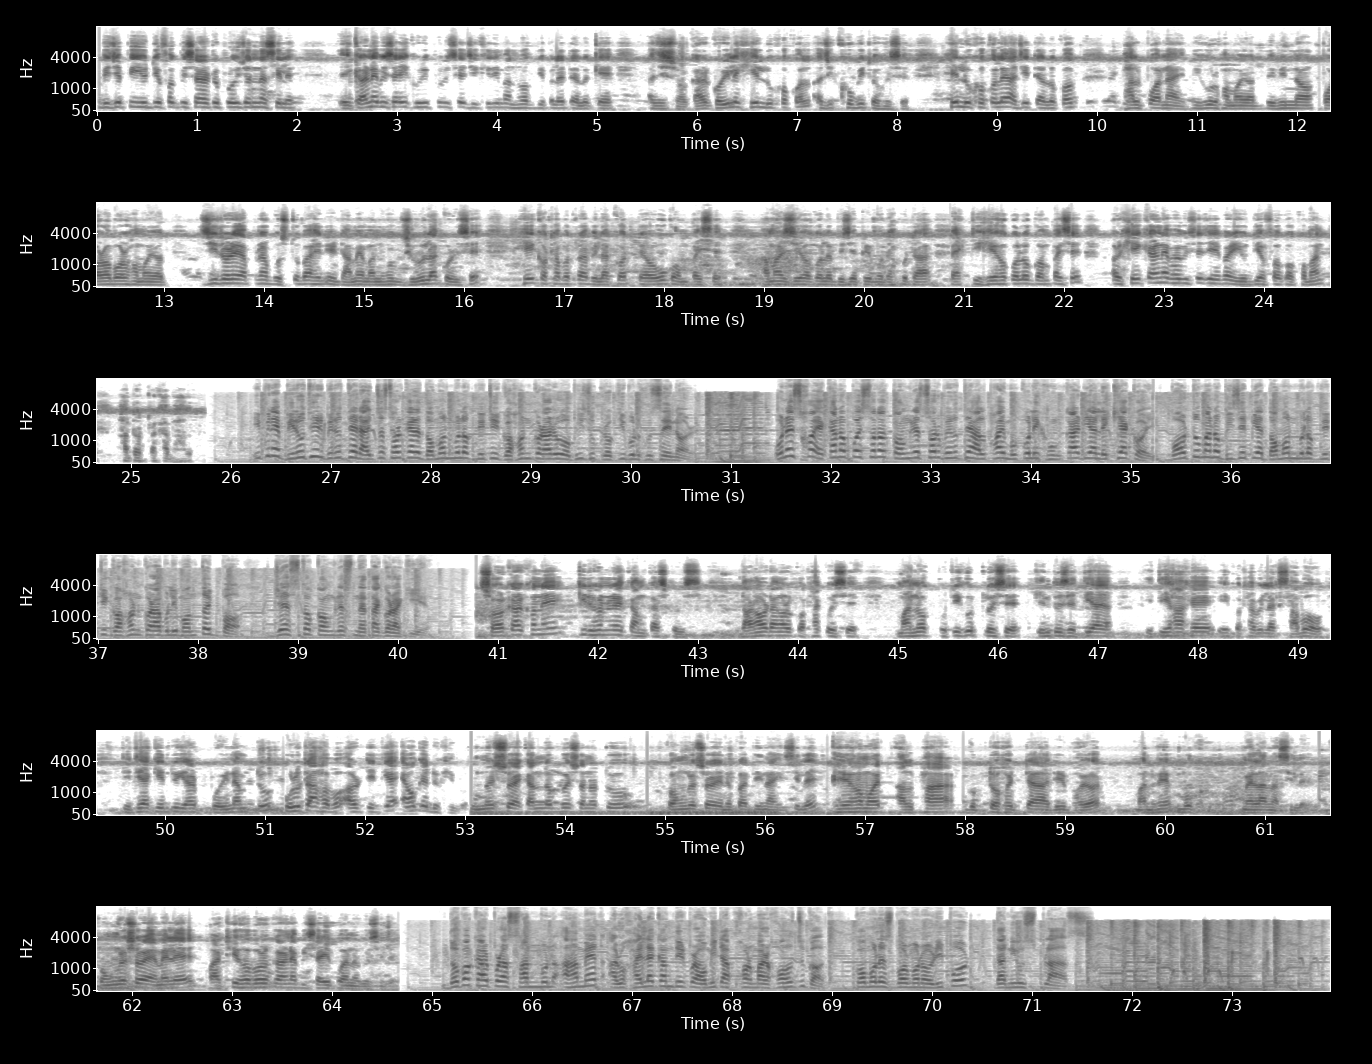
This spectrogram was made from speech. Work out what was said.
বিজেপি ইউ ডি এফক বিচৰাটো প্ৰয়োজন নাছিলে। এইকাৰণে বিচাৰি ঘূৰি ফুৰিছে যিখিনি মানুহক দি পেলাই তেওঁলোকে আজি চৰকাৰ কৰিলে সেই লোকসকল আজি ক্ষোভিত হৈছে। সেই লোকসকলে আজি তেওঁলোকক ভাল পোৱা নাই। বিহুৰ সময়ত বিভিন্ন পৰৱৰ সময়ত যিদৰে আপোনাৰ বস্তু বাহিনীৰ দামে মানুহক জুৰুলা কৰিছে সেই কথা বতৰাবিলাকত তেওঁও গম পাইছে। আমাৰ যিসকলে বিজেপিৰ মুধাফুটা ব্যক্তি সেইসকলেও গম পাইছে আৰু সেইকাৰণে ভাবিছে যে এইবাৰ ইউ ডি এফক অকণমান হাতত ৰখা ভাল। ইপিনে বিৰোধীৰ বিৰুদ্ধে ৰাজ্য চৰকাৰে দমনমূলক নীতি গ্ৰহণ কৰাৰো অভিযোগ ৰকিবুল হুছেইনৰ। ঊনৈছশ একানব্বৈ চনত কংগ্ৰেছৰ বিৰুদ্ধে আলফাই মুকলিক হুংকাৰ দিয়া লেখীয়াকৈ বৰ্তমানো বিজেপিয়ে দমনমূলক নীতি গ্ৰহণ কৰা বুলি মন্তব্য জ্যেষ্ঠ কংগ্ৰেছ নেতাগৰাকীয়ে। চৰকাৰখনে কি ধৰণেৰে কাম কাজ কৰিছে? ডাঙৰ ডাঙৰ কথা কৈছে মানুহক প্ৰতিশোধ লৈছে কিন্তু যেতিয়া ইতিহাসে এই কথাবিলাক চাব তেতিয়া কিন্তু ইয়াৰ পৰিণামটো ওলোটা হ'ব আৰু তেতিয়া এওঁকে দুখিব। ঊনৈছশ একানব্বৈ চনতো কংগ্ৰেছৰ এনেকুৱা দিন আহিছিলে। সেই সময়ত আলফা গুপ্ত হত্যা আদিৰ ভয়ত মানুহে মুখ মেলা নাছিলে। কংগ্ৰেছৰ এম এল এ প্ৰাৰ্থী হ'বৰ কাৰণে বিচাৰি পোৱা নগৈছিলে। দবকাৰ পৰা চানমুন আহমেদ আৰু হাইলাকান্দিৰ পৰা অমিতাভ শৰ্মাৰ সহযোগত কমলেশ বৰ্মনৰ ৰিপৰ্ট দ্য নিউজ প্লাছ।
